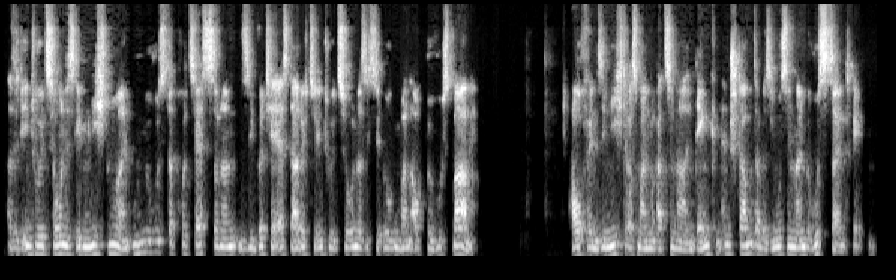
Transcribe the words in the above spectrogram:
Also die Intuition ist eben nicht nur ein unbewusster Prozess, sondern sie wird ja erst dadurch zur Intuition, dass ich sie irgendwann auch bewusst wahrnehme. Auch wenn sie nicht aus meinem rationalen Denken entstammt, aber sie muss in mein Bewusstsein treten.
